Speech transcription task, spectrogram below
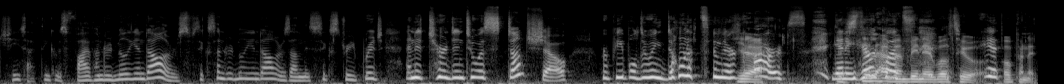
geez, I think it was $500 million, $600 million on the 6th Street Bridge, and it turned into a stunt show for people doing donuts in their Yeah. cars, getting they still haircuts. haven't been able to It- open it.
